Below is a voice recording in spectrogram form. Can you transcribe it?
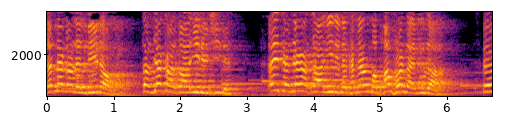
လက်နက်ကလည်း4တောင်တန်ကြကကာကြီးတွေရှိတယ်အဲ့ဒီတန်ကြကကာကြီးတွေနဲ့ခင်ဗျားတို့မဖောက်ထွက်နိုင်ဘူးလားအဲ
